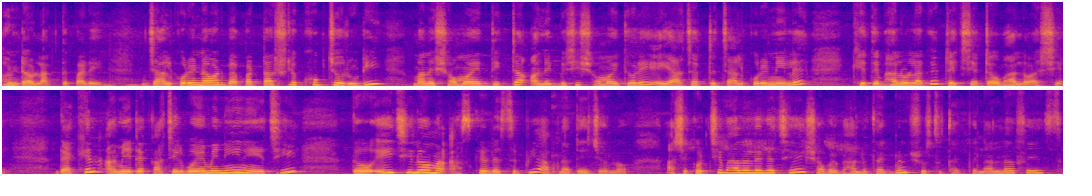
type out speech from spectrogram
ঘন্টাও লাগতে পারে। জাল করে নেওয়ার ব্যাপারটা আসলে খুব জরুরি। মানে সময়ের দিকটা অনেক বেশি সময় ধরে এই আচারটা জাল করে নিলে খেতে ভালো লাগে, টেক্সচারটাও ভালো আসে। দেখেন, আমি এটা কাচের বয়ামে নিয়ে নিয়েছি। তো এই ছিল আমার আজকের রেসিপি আপনাদের জন্য। আশা করছি ভালো লেগেছে। সবাই ভালো থাকবেন, সুস্থ থাকবেন। আল্লাহ হাফেজ।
